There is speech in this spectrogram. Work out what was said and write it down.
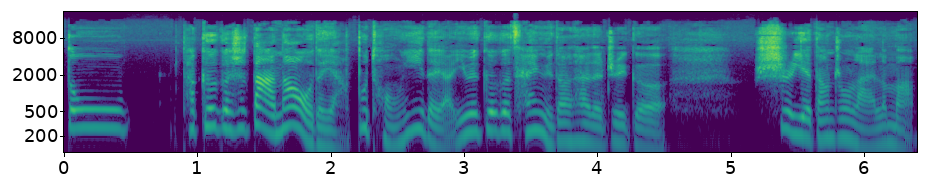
都，他哥哥是大闹的呀，不同意的呀，因为哥哥参与到他的这个事业当中来了嘛。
